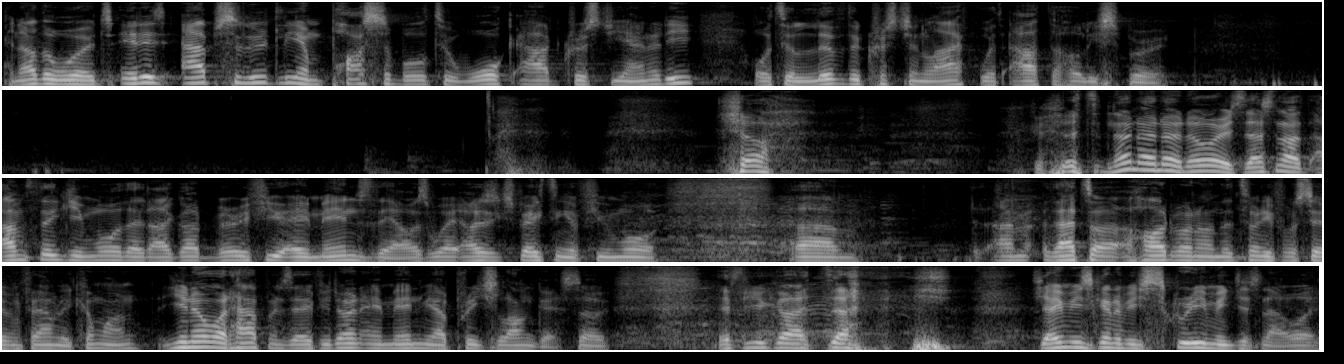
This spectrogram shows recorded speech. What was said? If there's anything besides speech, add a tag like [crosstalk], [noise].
In other words, it is absolutely impossible to walk out Christianity or to live the Christian life without the Holy Spirit. [laughs] sure. [laughs] no, no, no, no worries. That's not. I'm thinking more that I got very few amens there. I was, wait, I was expecting a few more. Um, that's a hard one on the 24/7 family. Come on, you know what happens if you don't amen me, I preach longer. So, if you got uh, [laughs] Jamie's going to be screaming just now.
